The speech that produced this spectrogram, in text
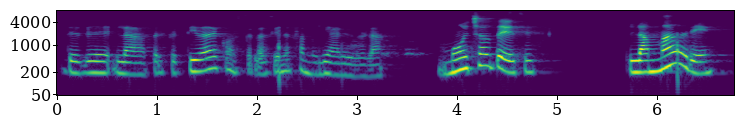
desde la perspectiva de constelaciones familiares, ¿verdad? Muchas veces la madre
